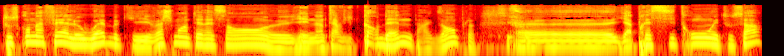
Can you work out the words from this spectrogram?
tout ce qu'on a fait à le web qui est vachement intéressant. Euh, il y a une interview de Corben par exemple. Il y a Presse Citron et tout ça.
